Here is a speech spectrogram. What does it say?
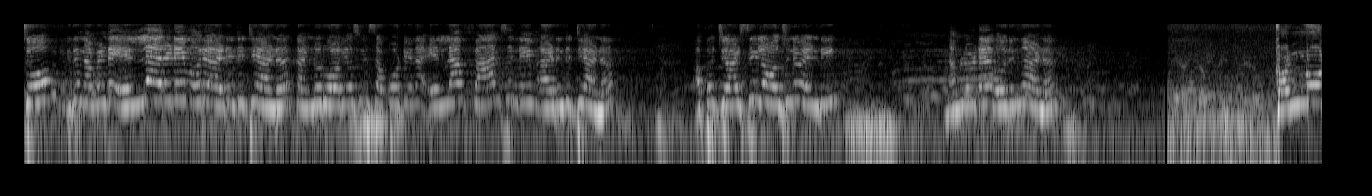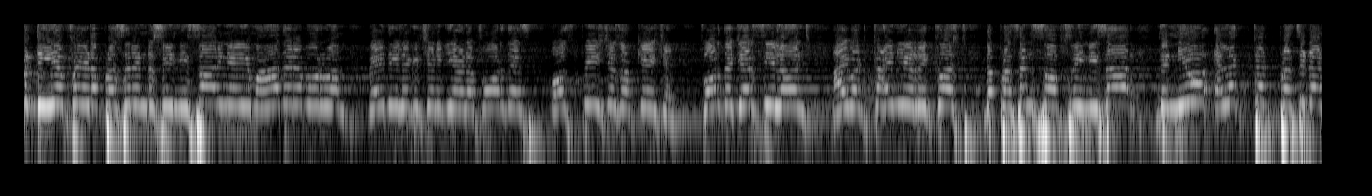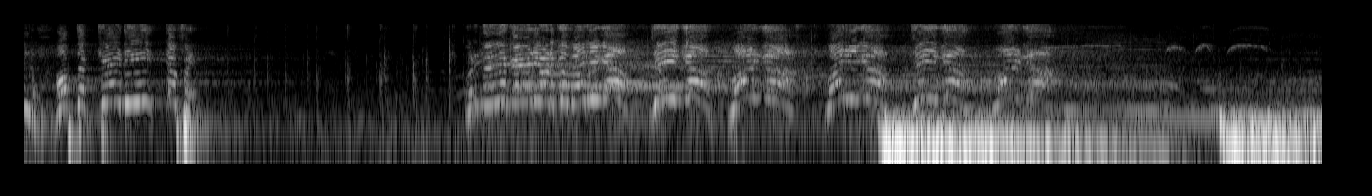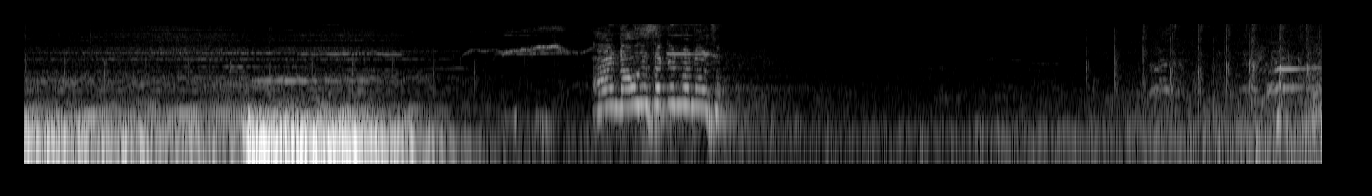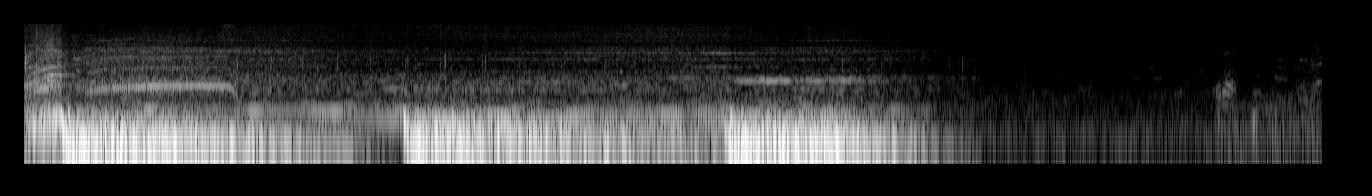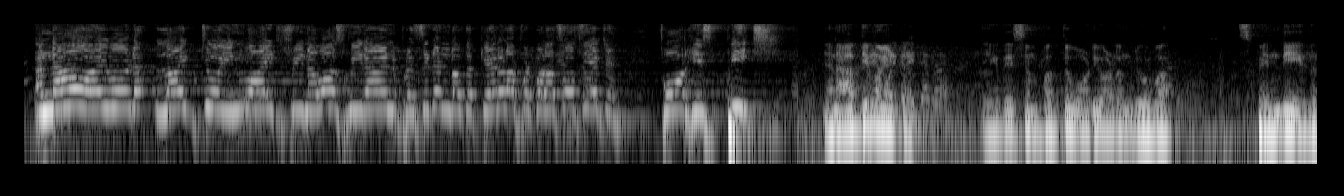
സോ ഇത് നമ്മളുടെ എല്ലാവരുടെയും ഒരു ഐഡന്റിറ്റി ആണ്. കണ്ണൂർ വാരിയേഴ്സിനെ സപ്പോർട്ട് ചെയ്യുന്ന എല്ലാ ഫാൻസിന്റെയും ഐഡന്റിറ്റി ആണ്. അപ്പോൾ ജേഴ്സി ലോഞ്ചിന് വേണ്ടി നമ്മളിവിടെ ഒരുങ്ങാണ്. കണ്ണൂർ ഡി എഫ് ഐയുടെ പ്രസിഡന്റ് ശ്രീ നിസാറിനെയും ആദരപൂർവം വേദിയിലേക്ക് ക്ഷണിക്കുകയാണ് for this auspicious occasion for the jersey launch I would kindly request The presence of Shri Nisar the new elected president of the K D F I ഒരു നല്ല കൈവടി കൊടുക്കുക വരിക ജയിക്ക വാഴുക വരിക ജയിക്ക വാഴുക And now the second one also. And now I would like to invite Sri Nawaz Miran, President of the Kerala Football Association, for his speech. ഞാൻ ആദ്യമായിട്ട് ഏകദേശം പത്ത് കോടിയോളം രൂപ സ്പെൻഡ് ചെയ്ത്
